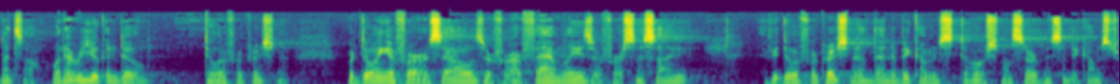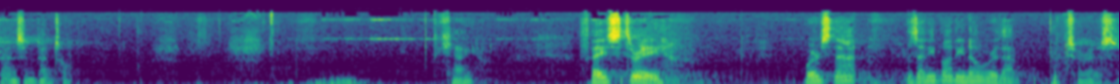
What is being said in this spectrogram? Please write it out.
That's all. Whatever you can do, do it for Krishna. We're doing it for ourselves or for our families or for society. If you do it for Krishna, then it becomes devotional service, it becomes transcendental. Okay. Phase three. Where's that? Does anybody know where that picture is?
